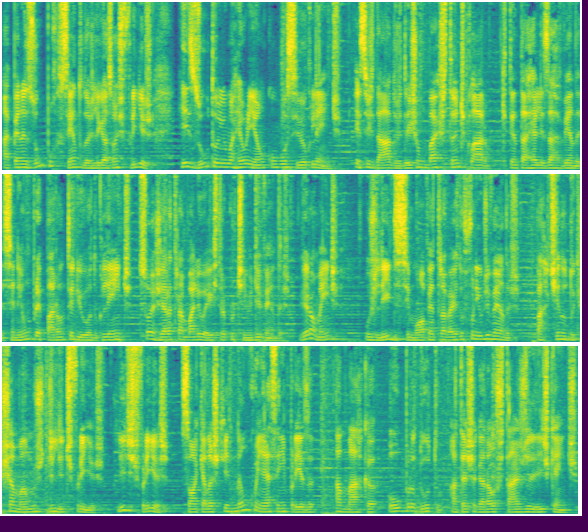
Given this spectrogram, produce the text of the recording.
apenas 1% das ligações frias resultam em uma reunião com o possível cliente. Esses dados deixam bastante claro que tentar realizar vendas sem nenhum preparo anterior do cliente só gera trabalho extra para o time de vendas. Geralmente, os leads se movem através do funil de vendas, partindo do que chamamos de leads frias. Leads frias são aquelas que não conhecem a empresa, a marca ou o produto até chegar ao estágio de lead quente,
